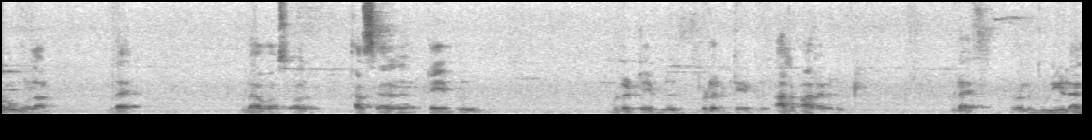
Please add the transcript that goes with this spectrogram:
റൂമുകളാണ്. ഇവിടെ ഇവിടെ കസ ടേബിൾ ഇവിടെ ടേബിൾ ഇവിടെ ടേബിൾ അലമാരകൾ ഇവിടെ അതുപോലെ തുണിയിടാൻ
